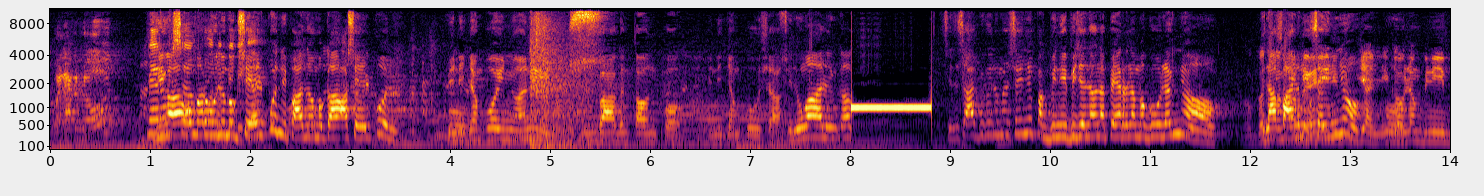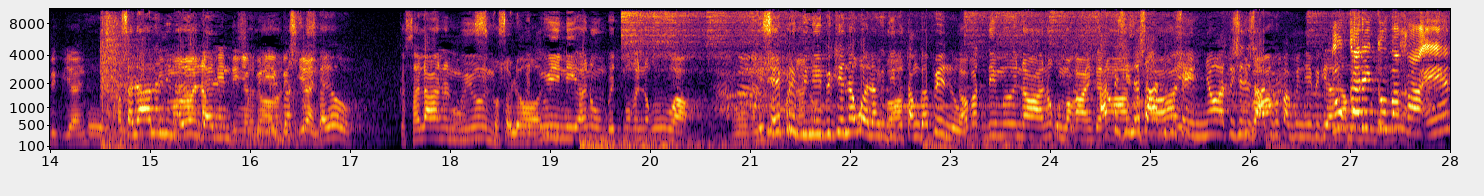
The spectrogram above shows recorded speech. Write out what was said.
Walang load? Hindi nga ako marunong mag-cellphone eh. Paano magkaka-cellphone? Binigyan po yung ano eh, yung bagong taon po. Binigyan po siya. Sinungaling ka. Sinasabi ko naman sa inyo, pag binibigyan ako ng pera ng magulang nyo, pinapaalam ikaw ko sa inyo. binibigyan? Ikaw Oh. lang binibigyan. Oh. Kasalanan nyo yun anak dahil hindi niya binibigyan. kayo. Kasalanan mo yun. Kasalanan. Ba't mo ini, ano, ba't mo kinukuha? Oh, kung Eh, di siyempre, ano. binibigyan ako, alam hindi Diba? ko tanggapin, no? Dapat di mo inaano, kumakain ka na Ate, nga sa sinasabi ko bahay. sa inyo, ate, sinasabi Diba? ko pag binibigyan Doon ka rin kumakain?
